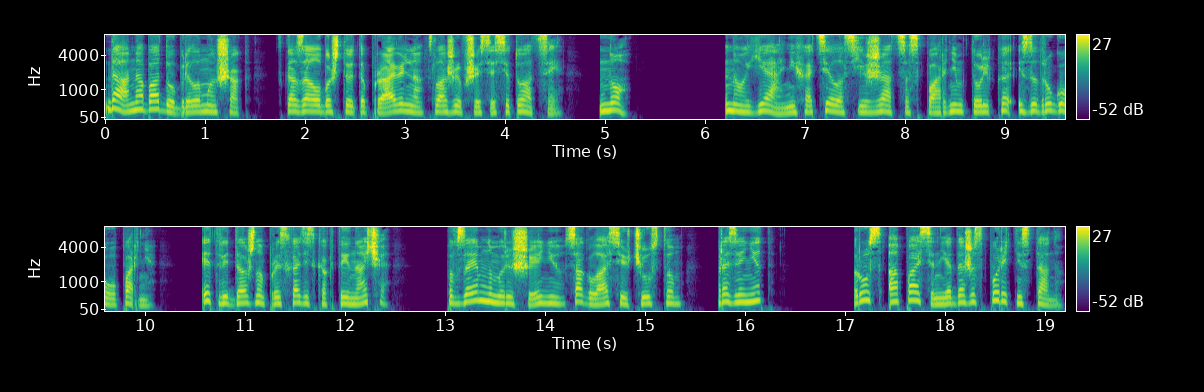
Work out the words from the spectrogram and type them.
Да, она бы одобрила мой шаг, сказала бы, что это правильно в сложившейся ситуации. Но... Но я не хотела съезжаться с парнем только из-за другого парня. Это ведь должно происходить как-то иначе. По взаимному решению, согласию, чувствам. Разве нет? Рус опасен, я даже спорить не стану.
